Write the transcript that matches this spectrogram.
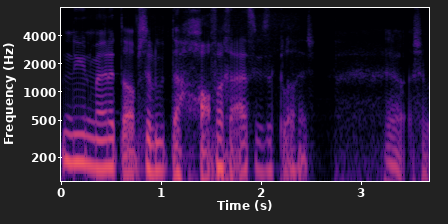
neun Monate absoluten Hafenkäse rausgelassen hast. Ja, schon.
